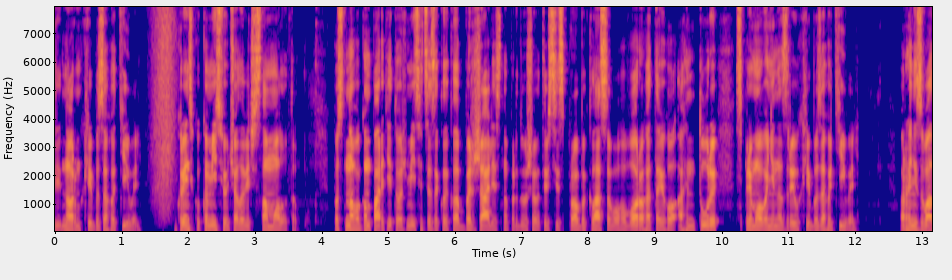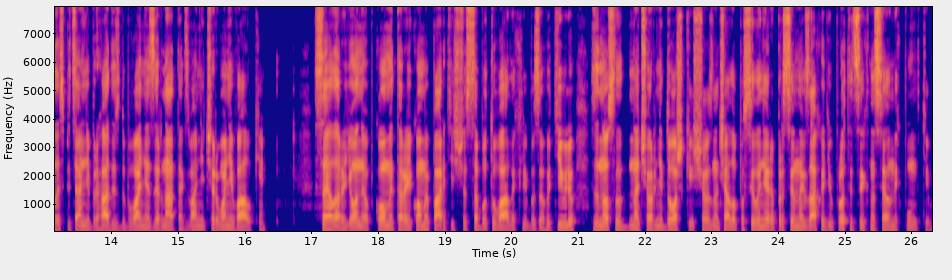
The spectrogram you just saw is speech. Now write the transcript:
норм хлібозаготівель. Українську комісію очолив В'ячеслав Молотов. Постанова Компартії того ж місяця закликала безжалісно придушувати всі спроби класового ворога та його агентури, спрямовані на зрив хлібозаготівель. Організували спеціальні бригади здобування зерна, так звані червоні валки. Села, райони, обкоми та райкоми партій, що саботували хлібозаготівлю, заносили на чорні дошки, що означало посилення репресивних заходів проти цих населених пунктів.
